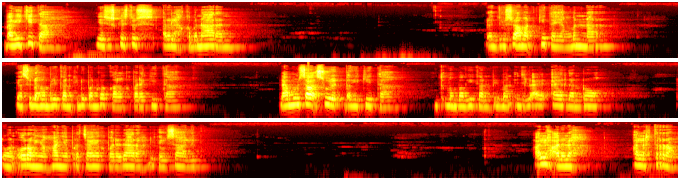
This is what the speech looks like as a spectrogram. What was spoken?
Bagi kita, Yesus Kristus adalah kebenaran dan juru selamat kita yang benar yang sudah memberikan kehidupan kekal kepada kita. Namun sangat sulit bagi kita untuk membagikan firman Injil air dan roh dengan orang yang hanya percaya kepada darah di kayu salib. Allah adalah Allah terang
